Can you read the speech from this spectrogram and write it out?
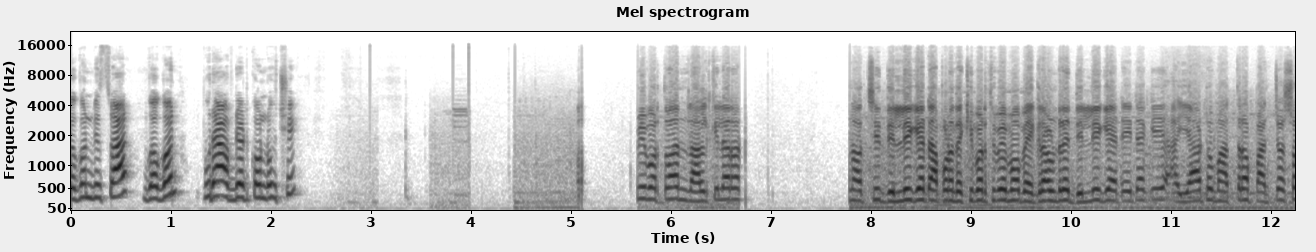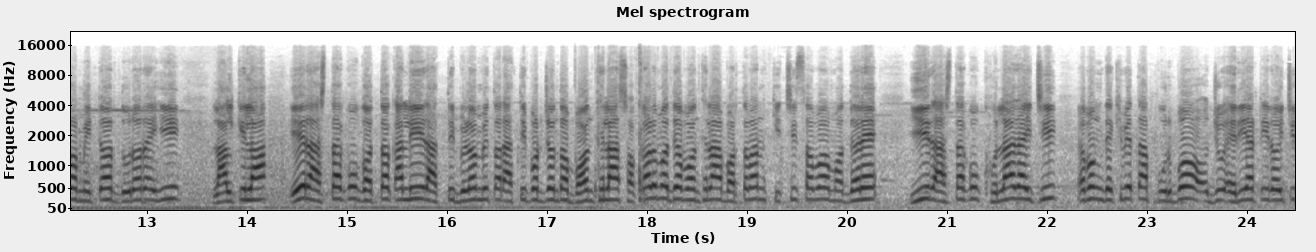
ଗଗନ ବିଶ୍ୱାଳ ଗଗନ ପୁରା ଅପଡେଟ୍ କ'ଣ ରହୁଛି ବର୍ତ୍ତମାନ ଲାଲକିଲ୍ଲାର ଅଛି দিল্লি গেট আপনার দেখিপারে মো ব্যাকগ্রাউন্ডে দিল্লি গেট এইটা কি ইয়াঠু মাত্র পাঁচশো মিটর দূরের হি লালকিল্লা এ রাস্তা গতকাল রাতে বিলম্বিত রাতে পর্যন্ত বন্ধ লা সকাল বন্ধ লা বর্তমান কিছু সময় মধ্যে ই রাস্তা খোলা যাই এবং দেখবে তা পূর্ব যে এরিয়াটি রয়েছে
